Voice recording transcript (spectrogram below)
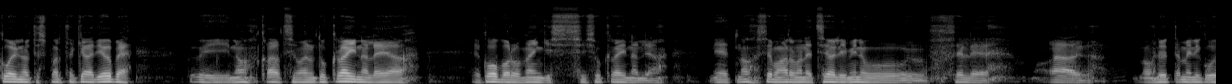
koolinoorte Spartakiaadi hõbe, kui noh, kaotasime ainult Ukrainale ja, ja Koborov mängis siis Ukrainal ja nii et noh, see, ma arvan, et see oli minu selle aja noh, ütleme nagu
